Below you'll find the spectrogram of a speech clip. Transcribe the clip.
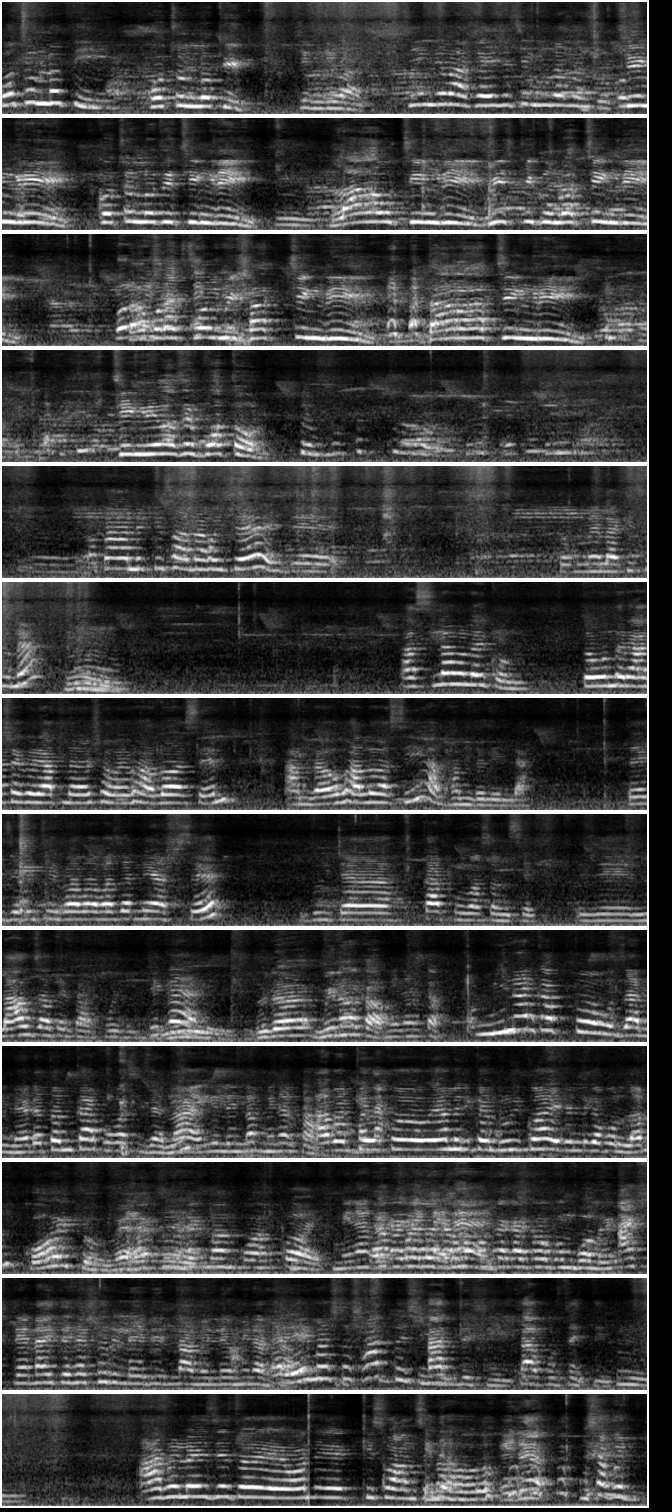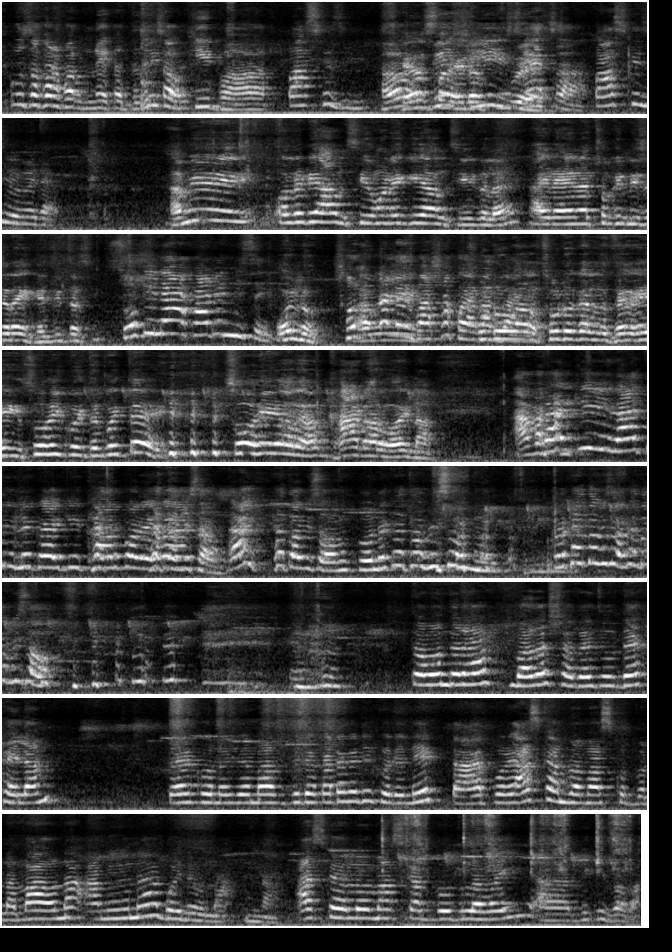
কচুর লতি। কচুর লতি। চিংড়ি মাছ। চিংড়ি মাছ এই যে চিংড়ি মাছ আনছে চিংড়ি কচুর লতি চিংড়ি লাউ চিংড়ি মিষ্টি কুমড়া চিংড়ি তারপরে কলমি শাক চিংড়ি দাঁড়া চিংড়ি চিংড়ি মাছের বোতল। অনেক কিছু আনা হয়েছে এই যে তো মেলা কিছু না? আসসালামু আলাইকুম। তো বন্ধুরা, আশা করি আপনারা সবাই ভালো আছেন। আমরাও ভালো আছি, আলহামদুলিল্লাহ। তো এই যে বিটির বাবা বাজার নিয়ে আসছে, দুইটা কাঠু মাছ আনছে যে লাল জাতের কাঠপুরি ঠিক না দুইটা Minar cup. Minar cup. Minar cup তো জানি না এটা তো আমি কাঠু মাছই জানি। না এগুলি না মিনার কাপ। আবার কেউ তো আমেরিকান রুই কয় এটার লিগে বললাম। কয় তো? একজন এক নাম কয়। কয়? মিনার কাপ এক এক রকম বলে। আসতে নাই দেখে শরীরে এটির নাম এলে মিনার কাপ। এই মাছটা স্বাদ বেশি। স্বাদ বেশি তারপর চাইতে। হুম। আর হলো এই যে তো অনেক কিছু আনছে দেখো এটা উষা করে উষা করে পারব না একাদ দিছাও কি ভার পাঁচ কেজি। হ্যাঁ বেশি। শেষা পাঁচ কেজি হবে এটা। আমি অলরেডি আনছি অনেকে আনছি এগুলা। আইনা আইনা চোখের নিচে রেখে দিতেছি। চকি না কাঠের নিচে। ওইলো ছোটকালের ভাষা কয় আমার ছোটকাল ভাই। ছোটকাল থেকে এই সহি কইতে কইতে সহি আর খাট আর হয় না। আবার আর কি রাত কয় কি খাওয়ার পরে খেতা বিছাও। এই খেতা বিছাও আমি কোনে খেতা বিছাও না? খেতা বিছাও খেতা বিছাও তো বন্ধুরা বাজার সাথে তো দেখাইলাম। তো এখন ওই যে মাছ দুটো কাটাকাটি করে নে তারপরে আজকে আমরা মাছ করব না মাও না আমিও না বইনেও না। না। আজকে হলো মাছ কাটবো দুলাভাই আর বিকির বাবা।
